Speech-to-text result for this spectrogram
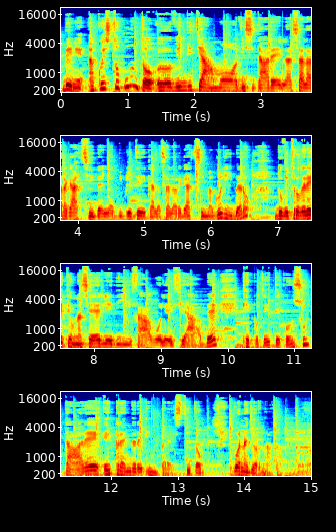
Bene, a questo punto eh, vi invitiamo a visitare la sala ragazzi della biblioteca, la sala ragazzi Mago Libero, dove troverete una serie di favole e fiabe che potete consultare e prendere in prestito. Buona giornata!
